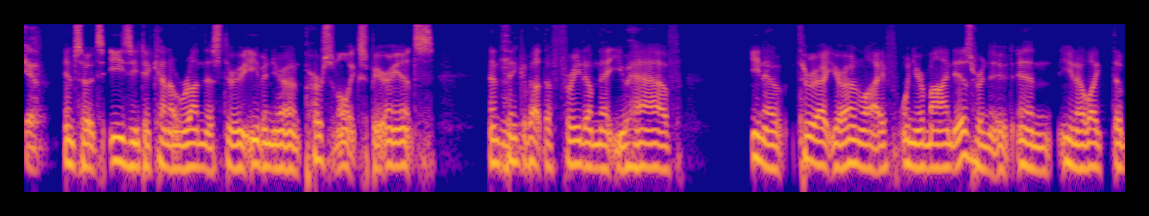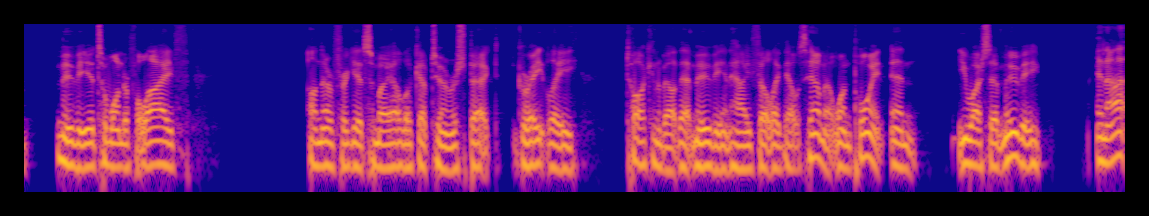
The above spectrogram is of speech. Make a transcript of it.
Yeah. And so it's easy to kind of run this through even your own personal experience and think about the freedom that you have, you know, throughout your own life when your mind is renewed. And, you know, like the movie It's a Wonderful Life, I'll never forget somebody I look up to and respect greatly talking about that movie and how he felt like that was him at one point. And you watch that movie and I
